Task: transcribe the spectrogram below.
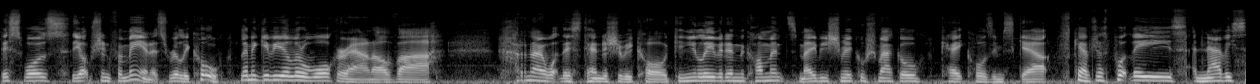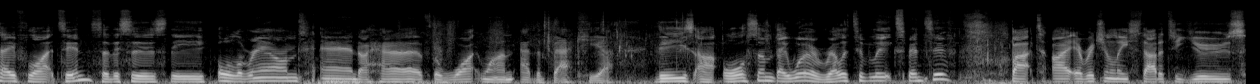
This was the option for me and it's really cool. Let me give you a little walk around of uh, I don't know what this tender should be called. Can you leave it in the comments? Maybe Schmickle Schmackle. Kate calls him Scout. Okay, I've just put these NaviSafe lights in. So this is the all around and I have the white one at the back here. These are awesome. They were relatively expensive, but I originally started to use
